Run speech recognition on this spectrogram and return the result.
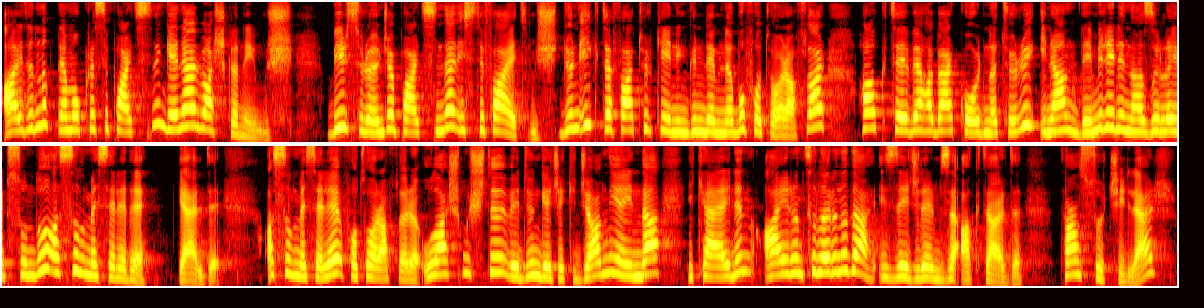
Aydınlık Demokrasi Partisi'nin genel başkanıymış. Bir süre önce partisinden istifa etmiş. Dün ilk defa Türkiye'nin gündemine bu fotoğraflar Halk TV Haber Koordinatörü İnan Demirel'in hazırlayıp sunduğu asıl meselede geldi. Asıl mesele fotoğraflara ulaşmıştı ve dün geceki canlı yayında hikayenin ayrıntılarını da izleyicilerimize aktardı. Tansu Çiller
